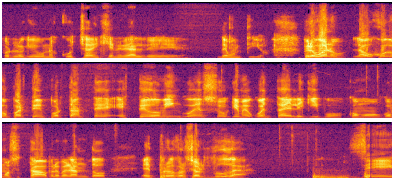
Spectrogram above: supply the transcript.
por lo que uno escucha en general de, de Montillo. Pero bueno, la U juega un partido importante este domingo, Enzo, ¿qué me cuenta del equipo? ¿Cómo, cómo se estaba preparando el profesor Duda? Sí,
